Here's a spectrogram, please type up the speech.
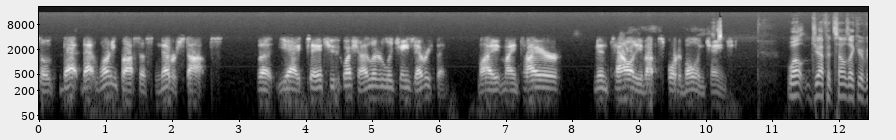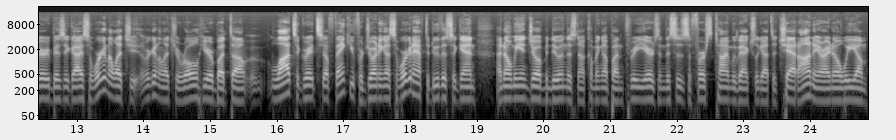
So that that learning process never stops. But yeah, to answer your question, I literally changed everything. My my entire mentality about the sport of bowling changed. Well, Jeff, it sounds like you're a very busy guy, so we're gonna let you we're gonna let you roll here. But um, lots of great stuff. Thank you for joining us. And we're gonna have to do this again. I know me and Joe have been doing this now, coming up on three years, and this is the first time we've actually got to chat on air. I know we um,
